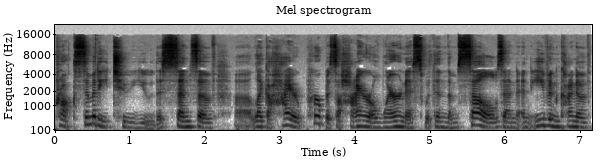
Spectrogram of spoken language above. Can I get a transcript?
proximity to you this sense of uh, like a higher purpose a higher awareness within themselves and and even kind of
